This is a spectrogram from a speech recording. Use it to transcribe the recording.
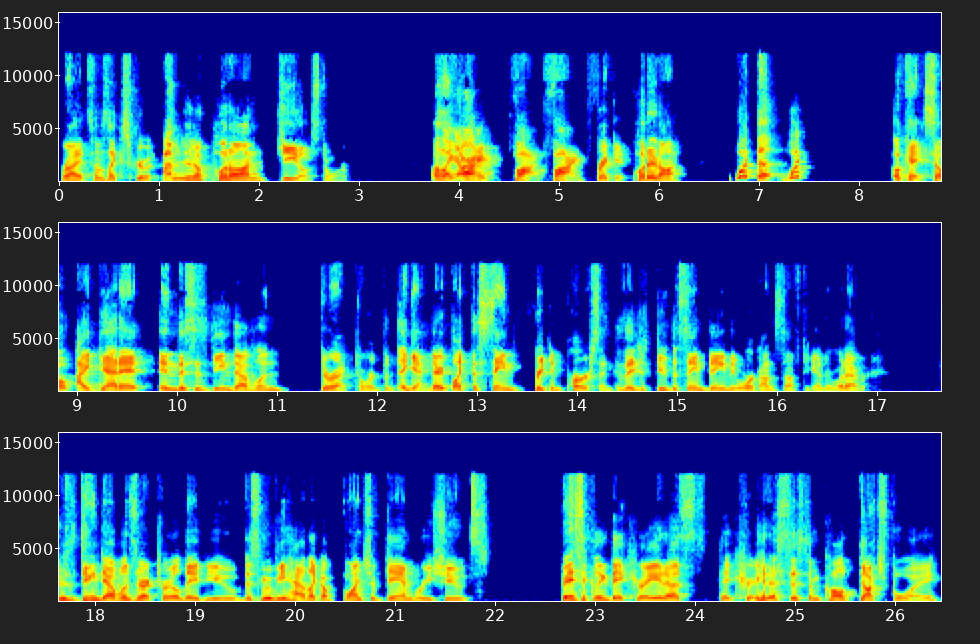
right? So I was like, screw it. I'm gonna put on Geostorm. I was like, all right, fine, fine, frick it, put it on. What the what? Okay, so I get it, and this is Dean Devlin director, but again, they're like the same freaking person because they just do the same thing. They work on stuff together, whatever. This is Dean Devlin's directorial debut. This movie had like a bunch of damn reshoots. Basically, they create a they create a system called Dutch Boy.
